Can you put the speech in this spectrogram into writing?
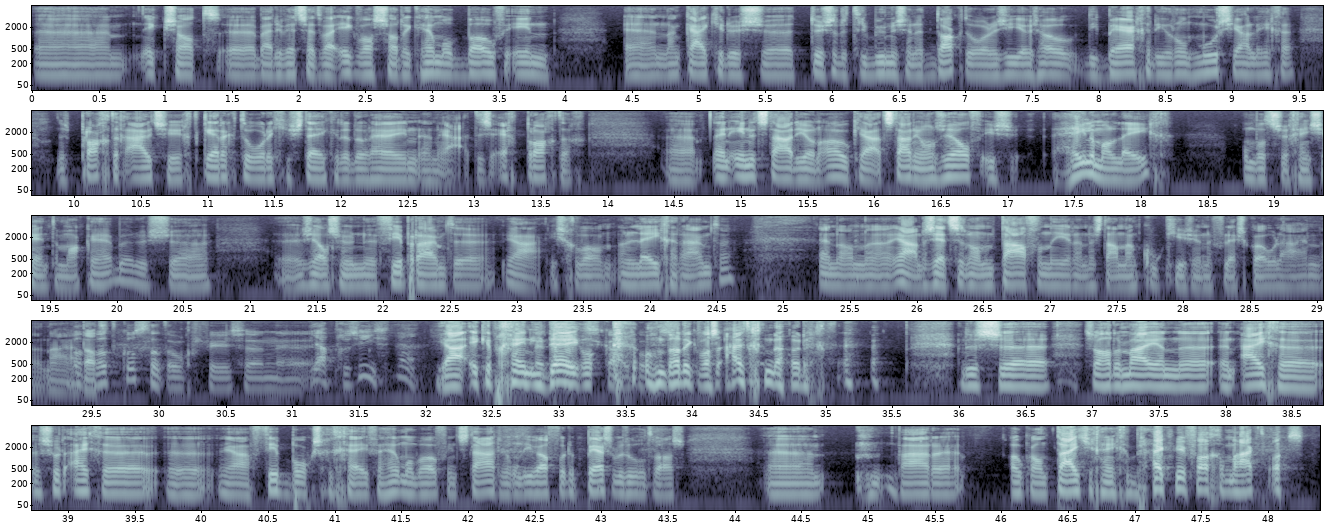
Ehm, ik zat eh, bij de wedstrijd waar ik was, zat ik helemaal bovenin. En dan kijk je dus eh, tussen de tribunes en het dak door. Dan zie je zo die bergen die rond Murcia liggen. Dus prachtig uitzicht. Kerktorentjes steken er doorheen. En ja, het is echt prachtig. Eh, en in het stadion ook. Ja, het stadion zelf is helemaal leeg. Omdat ze geen cent te makken hebben. Dus eh, zelfs hun VIP-ruimte ja, is gewoon een lege ruimte. En dan, eh, ja, dan zetten ze dan een tafel neer en er staan dan koekjes en een fles cola. En, eh, nou, ja, Wat, dat, wat kost dat ongeveer, zo'n... eh, Ja, precies. Ja. ja, ik heb geen Met idee, omdat ik was uitgenodigd. dus eh, ze hadden mij een, eh, een eigen, een soort eigen eh, ja, VIP-box gegeven, helemaal boven in het stadion, die wel voor de pers bedoeld was. Ehm, waar ook al een tijdje geen gebruik meer van gemaakt was.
